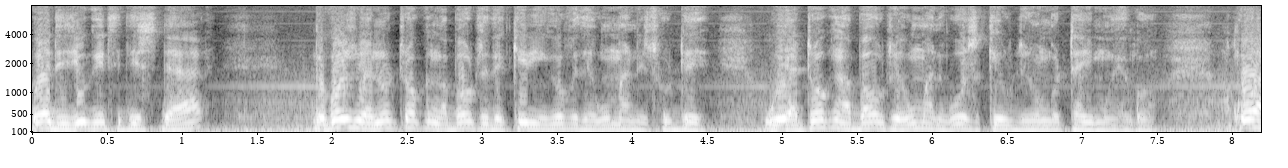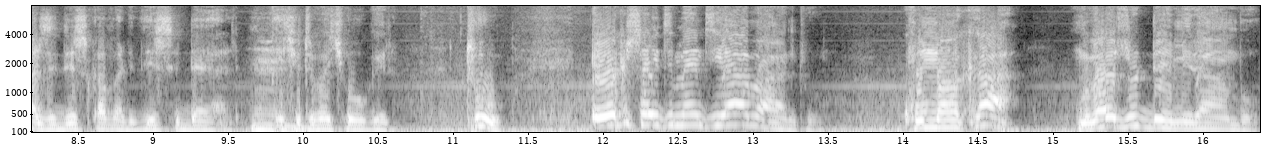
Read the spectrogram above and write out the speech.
Where did you get this diary because we are not talking about the killing of the woman today. We are talking about a woman who was killed long time ago. Who has discovered this diary ekyo tebakyogera two excitement y'abantu ku maka mwe bazudde emirambo.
